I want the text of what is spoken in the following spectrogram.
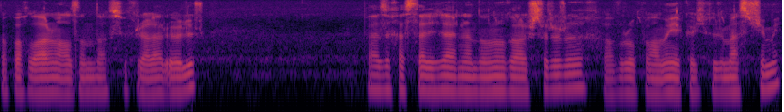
qapaqların altında süfrələr ölür. Bəzi xəstəliklərlə də onu qarışdırırıq. Avropa, Amerika sürməsi kimi.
